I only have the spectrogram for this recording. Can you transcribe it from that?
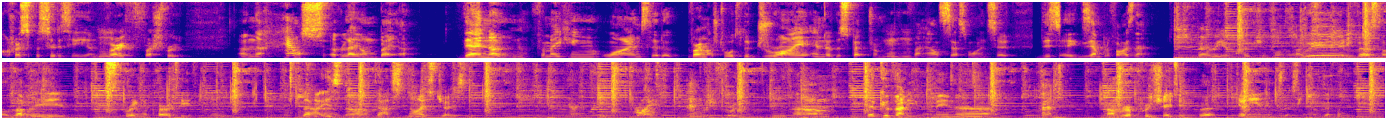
crisp acidity and mm. very fresh fruit. And the house of Léon Beyer, they're known for making wines that are very much towards the dry end of the spectrum for Alsace wine. So this exemplifies that. It's very approachable. Really versatile, lovely spring aperitif. That is that's nice, Jason. Yeah, really bright and really fruit. Um, they're good value. I mean, uh, perhaps underappreciated, but getting an interest now, definitely.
